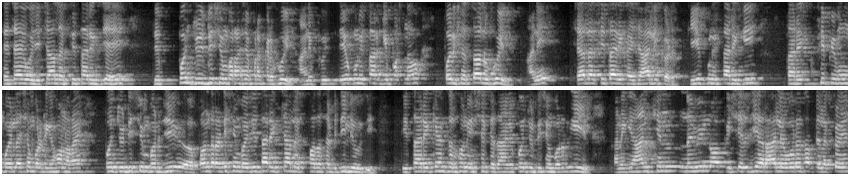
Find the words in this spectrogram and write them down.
त्याच्याऐवजी चालकची तारीख जी आहे ते पंचवीस डिसेंबर अशा प्रकारे होईल. आणि एकोणीस तारखेपासून परीक्षा चालू होईल. आणि चालकची तारीख आहे जी अलीकडं. ती एकोणीस तारीख ही तारीख सी पी मुंबईला शंभर टक्के होणार आहे. पंचवीस डिसेंबर जी पंधरा डिसेंबरची तारीख चालक पदासाठी दिली होती. ती तारीख कॅन्सल होण्याची शक्यता आहे आणि पंचवीस डिसेंबर येईल. कारण की आणखीन नवीन ऑफिशियल जी आर आल्यावरच आपल्याला कळेल.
